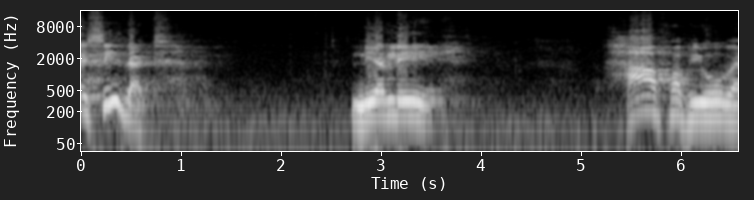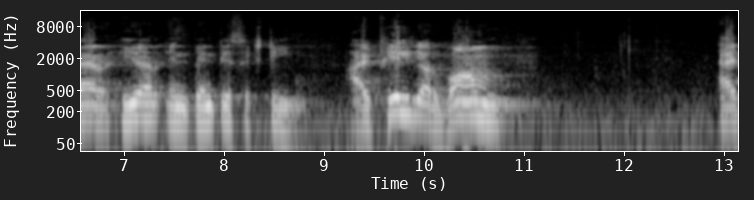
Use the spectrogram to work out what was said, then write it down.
I see that nearly half of you were here in 2016. I feel your warmth as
